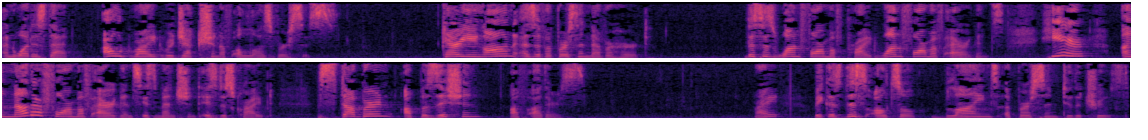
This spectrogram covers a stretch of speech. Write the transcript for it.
And what is that? Outright rejection of Allah's verses. Carrying on as if a person never heard. This is one form of pride, one form of arrogance. Here, another form of arrogance is mentioned, is described. Stubborn opposition of others. Right? Because this also blinds a person to the truth.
